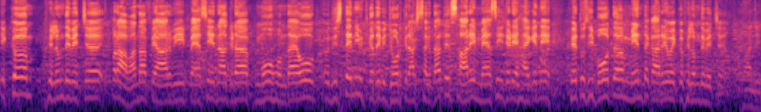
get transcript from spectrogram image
ਇੱਕ ਫਿਲਮ ਦੇ ਵਿੱਚ ਭਰਾਵਾਂ ਦਾ ਪਿਆਰ ਵੀ ਪੈਸੇ ਨਾਲ ਜਿਹੜਾ ਮੋਹ ਹੁੰਦਾ ਹੈ ਉਹ ਰਿਸ਼ਤੇ ਨਹੀਂ ਕਦੇ ਵੀ ਜੋੜ ਕੇ ਰੱਖ ਸਕਦਾ ਤੇ ਸਾਰੇ ਮੈਸੇਜ ਜਿਹੜੇ ਹੈਗੇ ਨੇ ਫਿਰ ਤੁਸੀਂ ਬਹੁਤ ਮਿਹਨਤ ਕਰ ਰਹੇ ਹੋ ਇੱਕ ਫਿਲਮ ਦੇ ਵਿੱਚ। ਹਾਂਜੀ।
